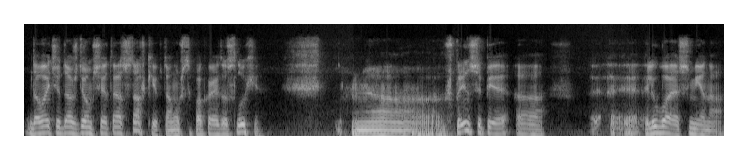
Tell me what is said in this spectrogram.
давайте дождемся этой отставки, потому что пока это слухи. В принципе, Э, любая смена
